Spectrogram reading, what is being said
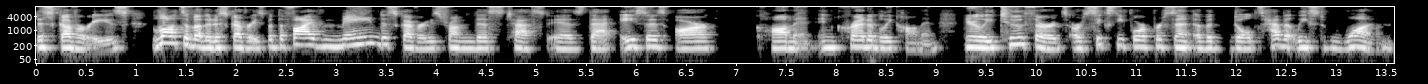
discoveries lots of other discoveries but the five main discoveries from this test is that aces are common incredibly common. Nearly two-thirds or 64% of adults have at least one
